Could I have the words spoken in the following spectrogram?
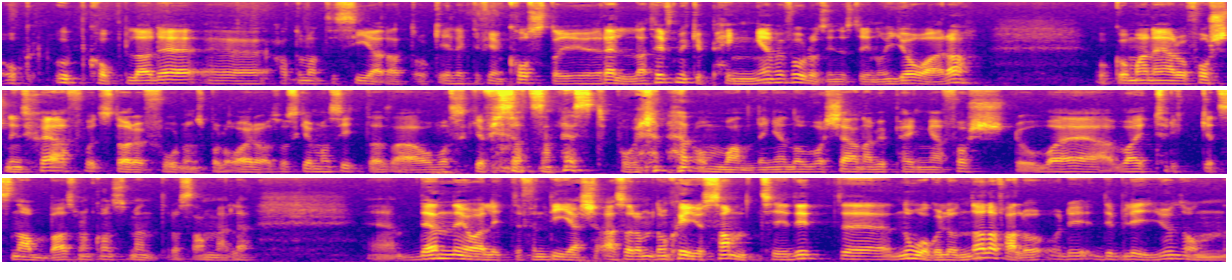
och uppkopplade, eh, automatiserat och elektrifiering kostar ju relativt mycket pengar för fordonsindustrin att göra. Och om man är forskningschef på ett större fordonsbolag då, så ska man sitta så här och vad ska vi satsa mest på i den här omvandlingen och vad tjänar vi pengar först och vad är, vad är trycket snabbast från konsumenter och samhälle? Eh, den är jag lite fundersam, alltså de, de sker ju samtidigt eh, någorlunda i alla fall och, och det, det, blir ju en sån,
